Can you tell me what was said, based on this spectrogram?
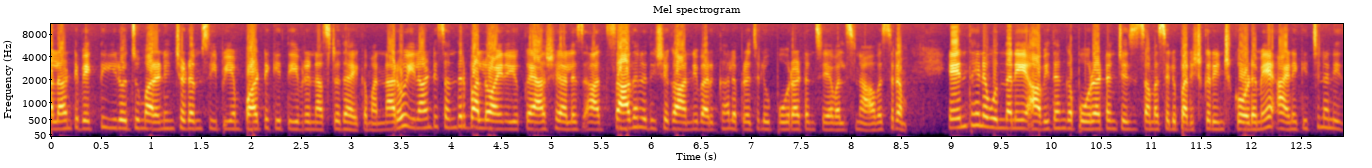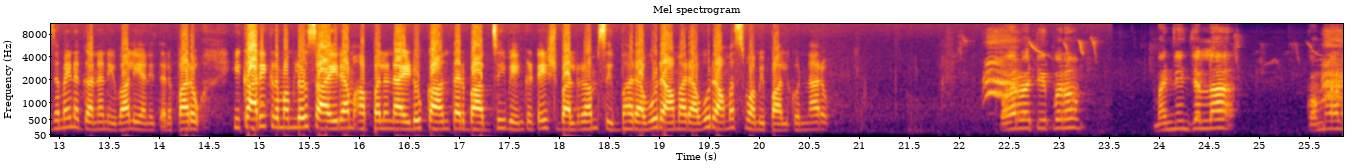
అలాంటి వ్యక్తి ఈ రోజు మరణించడం సిపిఎం పార్టీకి తీవ్ర నష్టదాయకమన్నారు. ఇలాంటి సందర్భాల్లో ఆయన యొక్క ఆశయాల సాధన దిశగా అన్ని వర్గాల ప్రజలు పోరాటం చేయవలసిన అవసరం ఎంతైనా ఉందని ఆ విధంగా పోరాటం చేసి సమస్యలు పరిష్కరించుకోవడమే ఆయనకిచ్చిన నిజమైన ఘన నివాళి అని తెలిపారు. ఈ కార్యక్రమంలో సాయిరాం అప్పలనాయుడు కాంతర్ బాబ్జీ వెంకటేష్ బలరాం సిబ్బారావు రామారావు రామస్వామి పాల్గొన్నారు. పార్వతీపురం మన్యం జిల్లా కొమలాడ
